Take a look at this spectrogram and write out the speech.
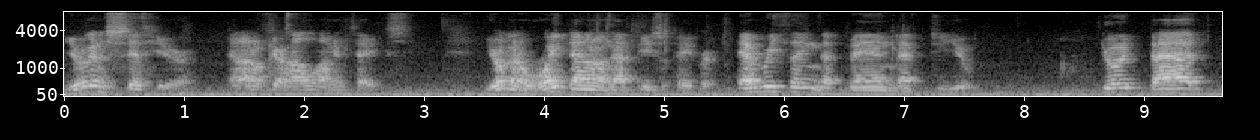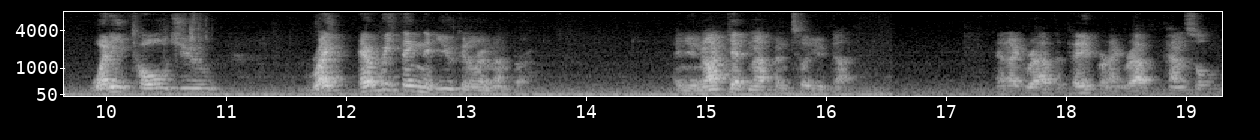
You're gonna sit here, and I don't care how long it takes. You're gonna write down on that piece of paper everything that Van meant to you. Good, bad, what he told you, write everything that you can remember. And you're not getting up until you're done. And I grabbed the paper and I grabbed the pencil,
